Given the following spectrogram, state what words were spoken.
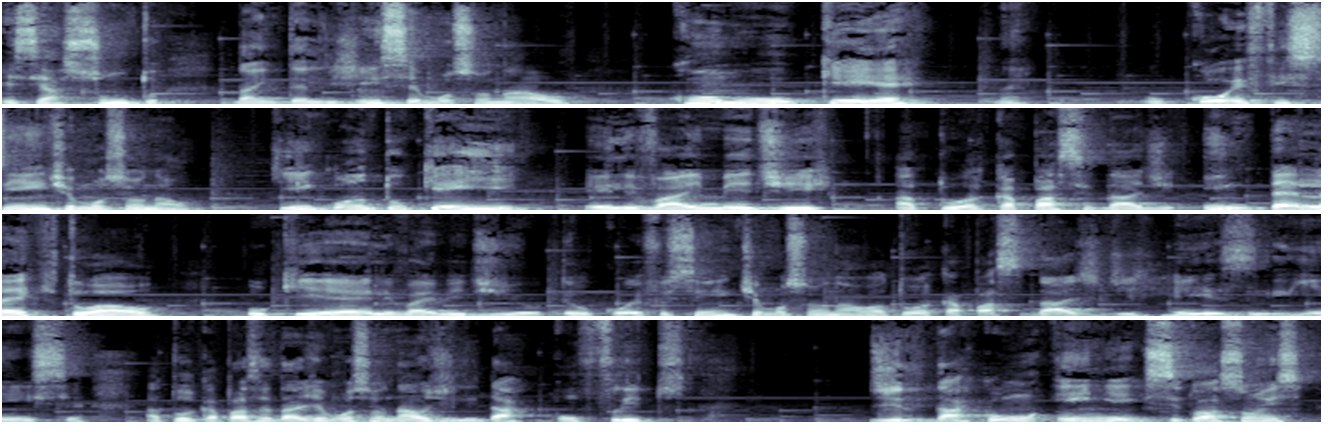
esse assunto da inteligência emocional como o que é, né? o coeficiente emocional, que enquanto o QI ele vai medir a tua capacidade intelectual o que é, ele vai medir o teu coeficiente emocional, a tua capacidade de resiliência, a tua capacidade emocional de lidar com conflitos, de lidar com N situações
